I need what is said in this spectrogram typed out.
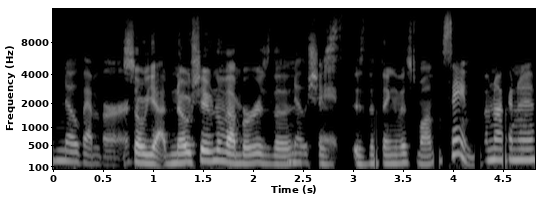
November? So yeah, no shave November is the No shave. is, the thing this month. Same. I'm not gonna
